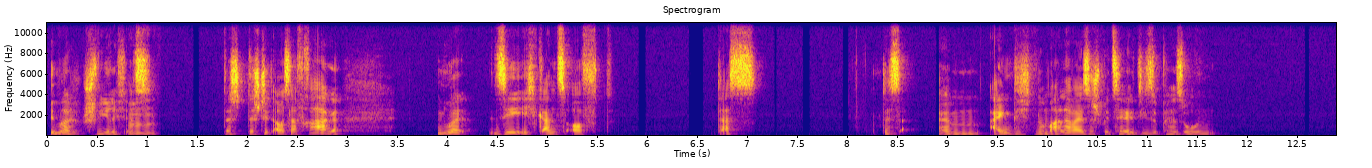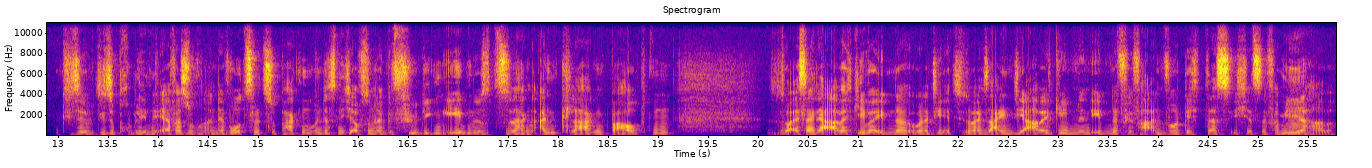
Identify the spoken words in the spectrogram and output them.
immer schwierig ist. Das, das steht außer Frage. Nur sehe ich ganz oft, dass das ähm, eigentlich normalerweise speziell diese Person diese, diese Probleme eher versuchen an der Wurzel zu packen und das nicht auf so einer gefühligen Ebene sozusagen anklagend behaupten, so als sei der Arbeitgeber eben da, oder die, so seien die Arbeitgebenden eben dafür verantwortlich, dass ich jetzt eine Familie habe.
